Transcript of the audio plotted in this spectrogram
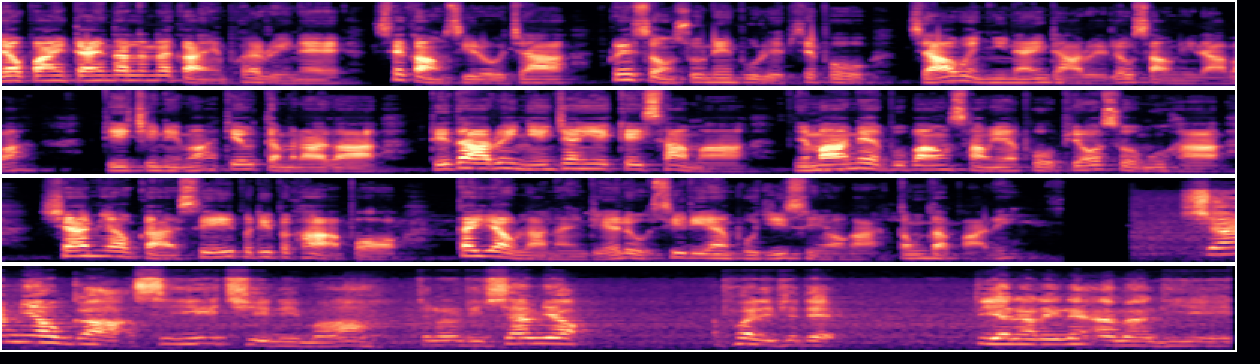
မြောက်ပိုင်းတိုင်းသားလက်နက်ကိုင်အဖွဲ့တွေနဲ့စစ်ကောင်စီတို့ကြားပြည်စုံဆွေးနွေးမှုတွေဖြစ်ဖို့ကြားဝင်ညှိနှိုင်းတာတွေလှုပ်ဆောင်နေတာပါ။ ဒီအချိန်မှာတရုတ်သမ္မတကဒေသတွင်းငြိမ်းချမ်းရေးကိစ္စမှာမြန်မာနဲ့ပူးပေါင်းဆောင်ရွက်ဖို့ပြောဆိုမှုဟာရှမ်းမြောက်ကစီးရေးပဋိပက္ခအပေါ်တက်ရောက်လာနိုင်တယ်လို့ CDN ဘူကြီးစင်ရောကသုံးသပ်ပါတယ်ရှမ်းမြောက်ကစီးရေးအခြေအနေမှာကျွန်တော်တို့ဒီရှမ်းမြောက်အဖွဲ့တွေဖြစ်တဲ့ TNL နဲ့ MNDAA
